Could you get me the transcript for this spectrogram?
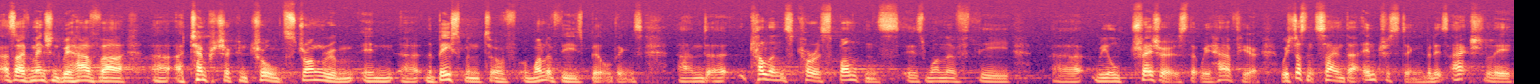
as I've mentioned, we have a, temperature controlled strong room in uh, the basement of one of these buildings. And uh, Cullen's correspondence is one of the uh, real treasures that we have here, which doesn't sound that interesting, but it's actually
